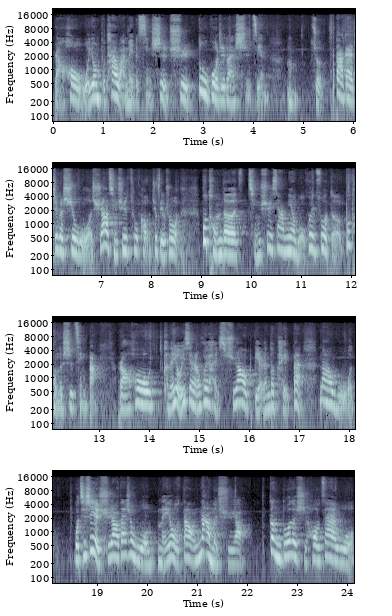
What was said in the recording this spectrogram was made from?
然后我用不太完美的形式去度过这段时间，嗯。就大概这个是我需要情绪出口，就比如说我不同的情绪下面我会做的不同的事情吧。然后可能有一些人会很需要别人的陪伴，那我我其实也需要，但是我没有到那么需要。更多的时候，在我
